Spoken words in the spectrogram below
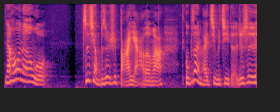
然后呢，我。之前不是去拔牙了吗？我不知道你们还记不记得，就是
